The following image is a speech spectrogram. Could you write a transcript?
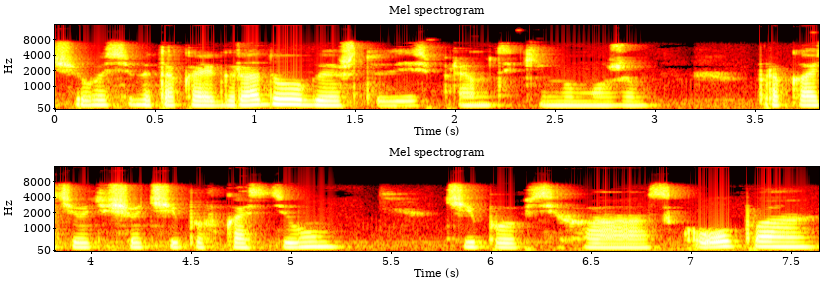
Ничего себе, такая игра долгая, что здесь прям таки мы можем прокачивать еще чипы в костюм, чипы психоскопа,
